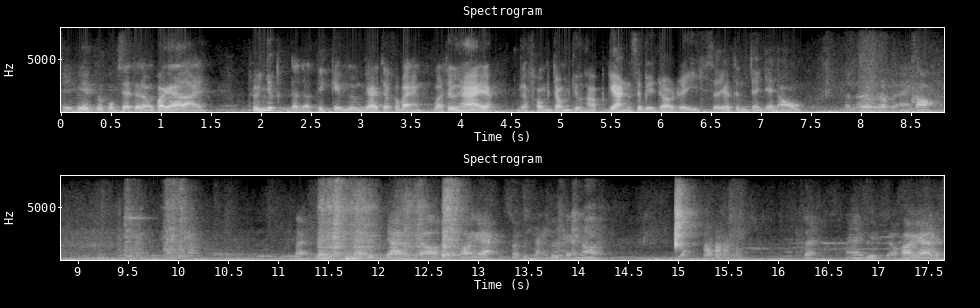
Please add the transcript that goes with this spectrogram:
thì bếp nó cũng sẽ tự động khóa ga lại. Thứ nhất là để tiết kiệm lượng ga cho các bạn và thứ hai á, là phòng chống trường hợp ga nó sẽ bị rò rỉ sẽ có tình trạng cháy nổ. Nên nó rất, rất là an toàn đây trái đỡ khóa ra, sau tính năng nước cạn nồi. Đây hai bếp đỡ khóa ra đây.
